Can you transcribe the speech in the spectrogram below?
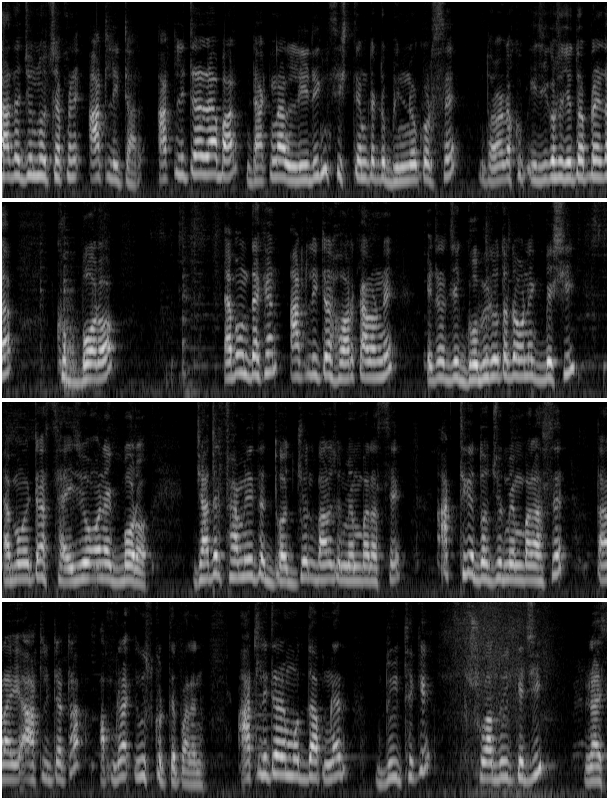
তাদের জন্য হচ্ছে আপনার আট লিটার। আট লিটারের আবার ডাকনার লিডিং সিস্টেমটা একটু ভিন্ন করছে, ধরাটা খুব ইজি করছে যেহেতু আপনার এটা খুব বড়। এবং দেখেন আট লিটার হওয়ার কারণে এটার যে গভীরতাটা অনেক বেশি এবং এটার সাইজও অনেক বড়। যাদের ফ্যামিলিতে দশজন, বারোজন মেম্বার আছে, আট থেকে দশজন মেম্বার আছে, তারা এই আট লিটারটা আপনারা ইউজ করতে পারেন। আট লিটারের মধ্যে আপনার দুই থেকে সোয়া দুই কেজি রাইস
